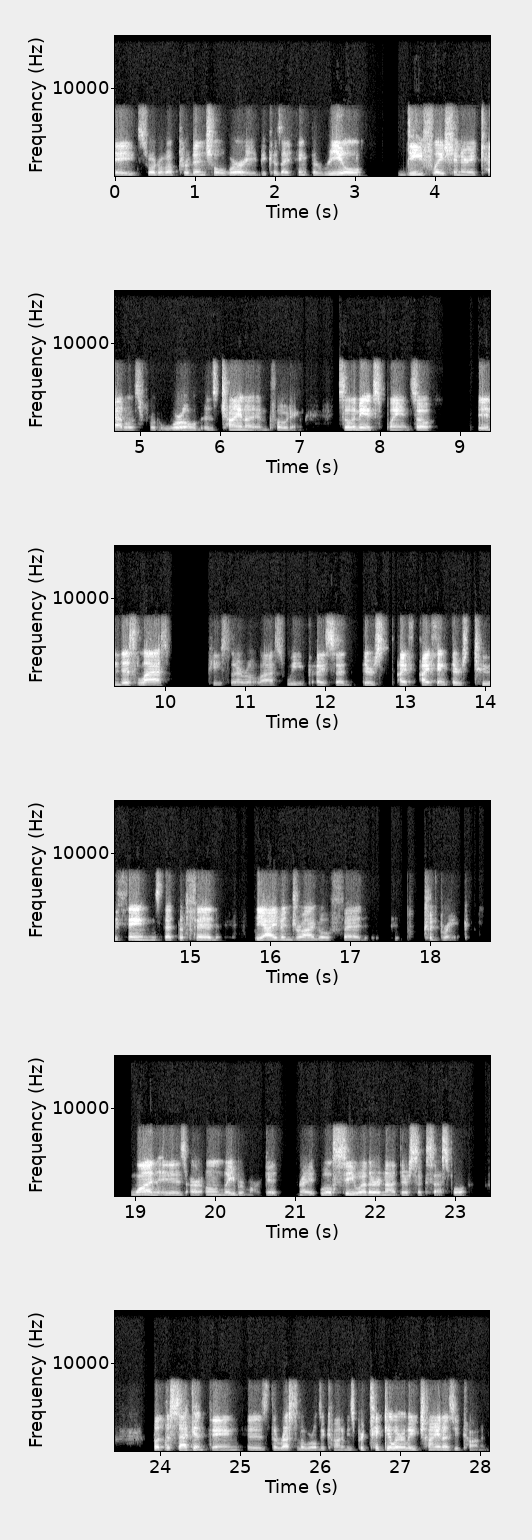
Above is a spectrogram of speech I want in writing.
a sort of a provincial worry because I think the real deflationary catalyst for the world is China imploding. So let me explain. So in this last piece that I wrote last week, I said there's I, I think there's two things that the Fed, the Ivan Drago Fed could break. One is our own labor market, right? We'll see whether or not they're successful. But the second thing is the rest of the world's economies, particularly China's economy.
